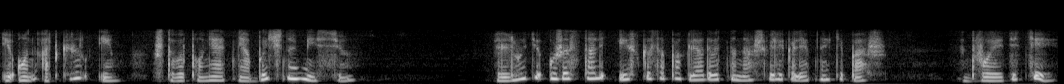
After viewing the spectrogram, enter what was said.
и он открыл им, что выполняет необычную миссию — Люди уже стали искоса поглядывать на наш великолепный экипаж. Двое детей.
